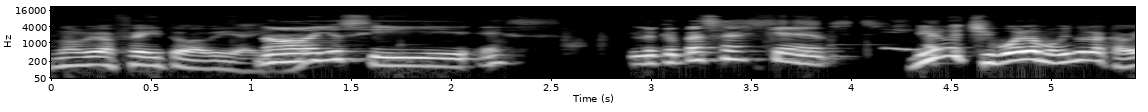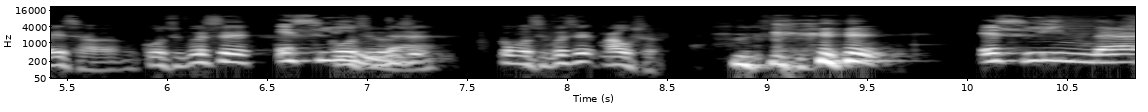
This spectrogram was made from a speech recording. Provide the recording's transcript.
no veo a Faye todavía. ahí, No, yo sí. Es. Lo que pasa es que Vi una chibola moviendo la cabeza, como si fuese es como si linda. fuese, como si fuese Mauser. es linda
